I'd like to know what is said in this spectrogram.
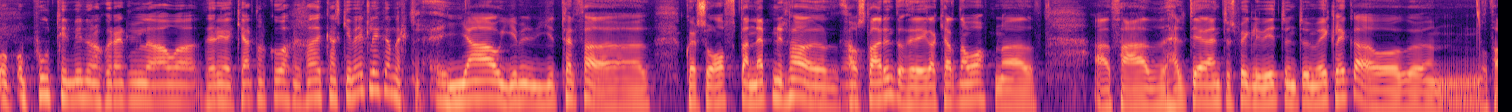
Og, og Pútín minnur okkur reglulega á að þeir eru að kjarnarkóðafni, það er kannski veikleika merki? Já, ég, ég tel það að hversu ofta nefnir það Já. þá staðrinda þegar ég eiga kjarnavopn að að það held ég að endur spekli vitundum veikleika og, um, og þá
